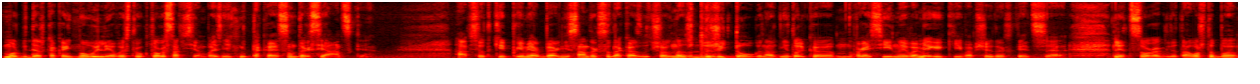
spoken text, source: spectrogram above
может быть, даже какая-нибудь новая левая структура совсем возникнет, такая сандерсианская. А все-таки пример Берни Сандерса доказывает, что жить долго надо не только в России, но и в Америке, и вообще, так сказать, э, лет 40 для того, чтобы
